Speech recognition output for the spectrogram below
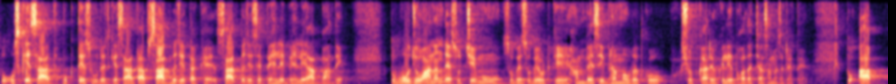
तो उसके साथ, उगते सूरज के साथ आप सात बजे तक है, सात बजे से पहले पहले आप बांधें। तो वो जो आनंद है, सुच्चे मुँह सुबह सुबह उठ के हम वैसे ही ब्रह्म मुहूर्त को शुभ कार्यों के लिए बहुत अच्छा समझ रहते हैं। तो आप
